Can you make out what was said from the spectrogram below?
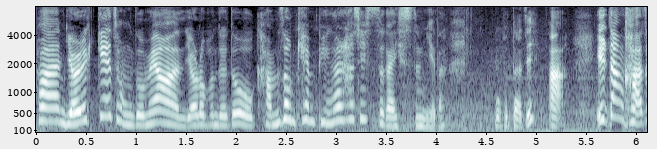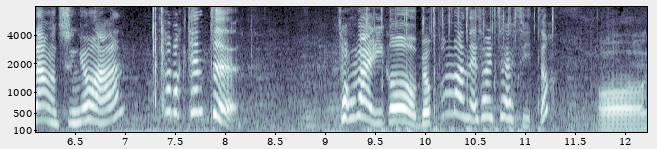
한 10개 정도면 여러분들도 감성 캠핑을 하실 수가 있습니다. 뭐부터 하지? 아, 일단 가장 중요한 차박 텐트. 정말 이거 몇 분 만에 설치할 수 있죠? 어,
